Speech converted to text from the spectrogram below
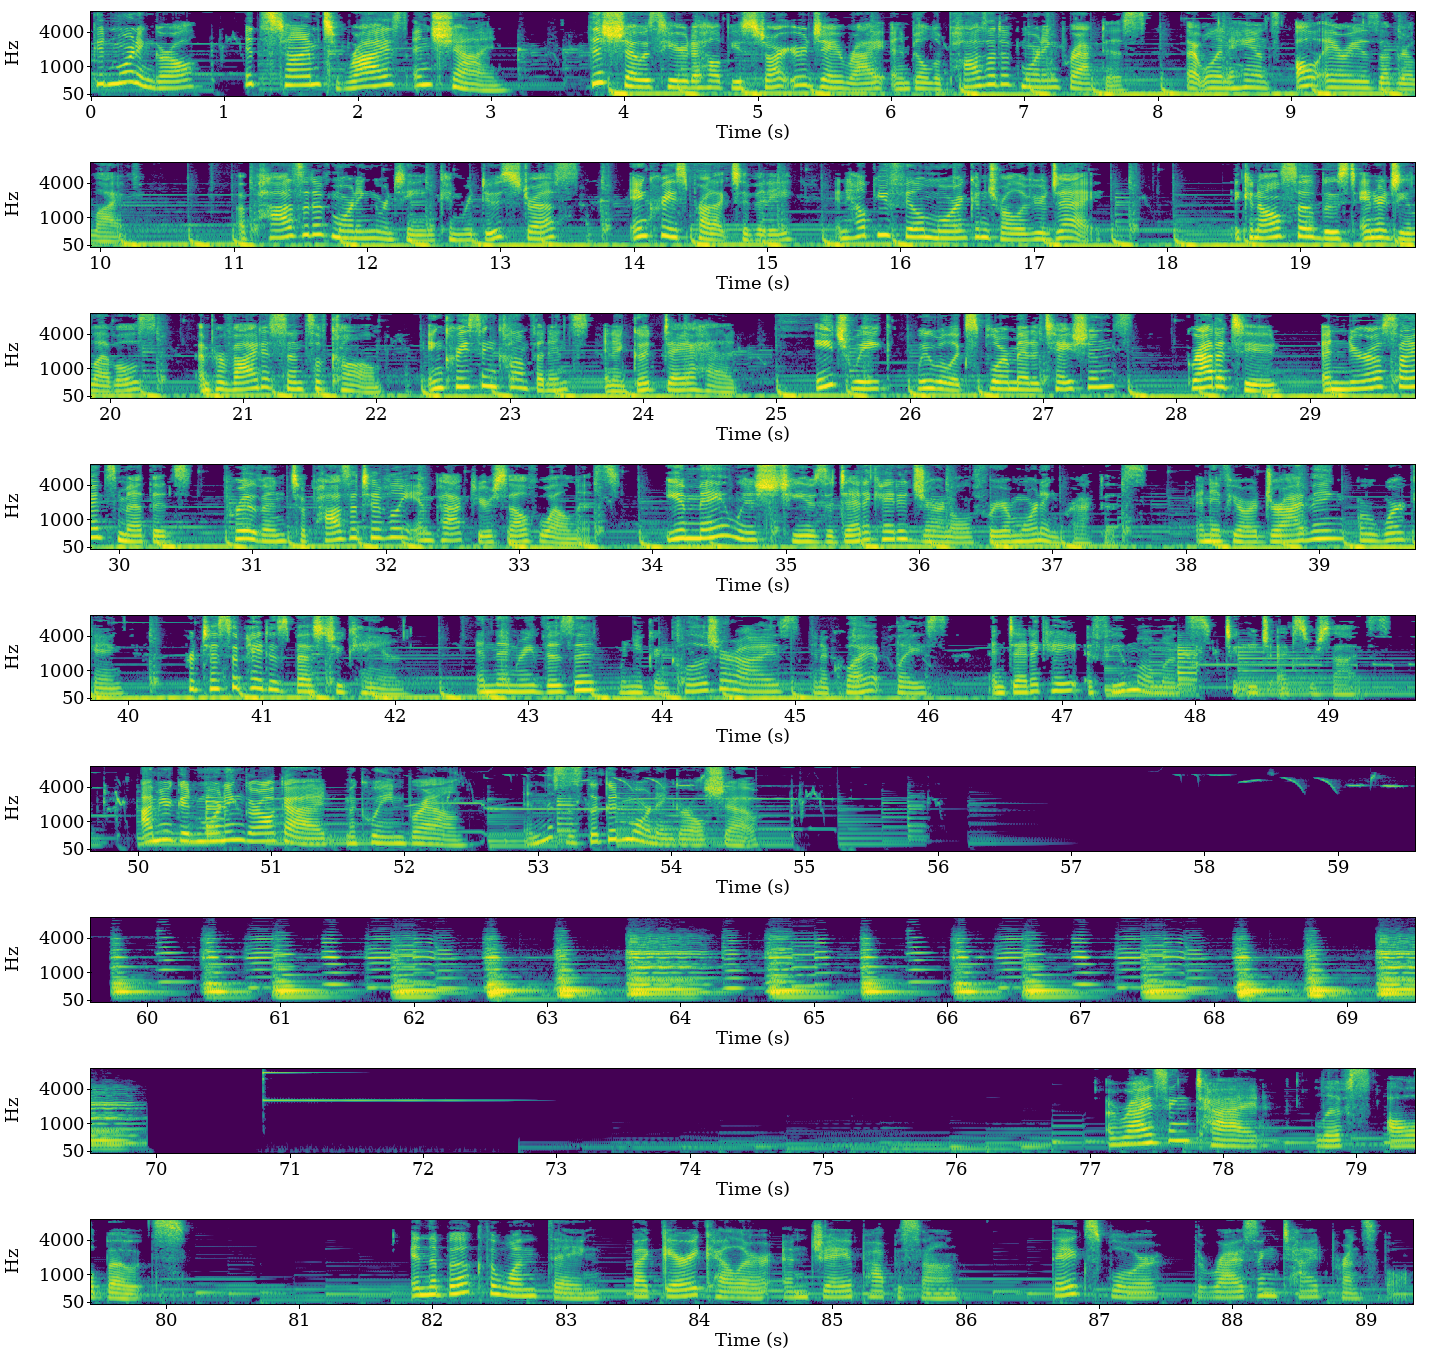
Good morning, girl. It's time to rise and shine. This show is here to help you start your day right and build a positive morning practice that will enhance all areas of your life. A positive morning routine can reduce stress, increase productivity, and help you feel more in control of your day. It can also boost energy levels and provide a sense of calm, increasing confidence in a good day ahead. Each week, we will explore meditations, gratitude, and neuroscience methods proven to positively impact your self wellness. You may wish to use a dedicated journal for your morning practice, and if you are driving or working, participate as best you can, and then revisit when you can close your eyes in a quiet place and dedicate a few moments to each exercise. I'm your Good Morning Girl guide, McQueen Brown, and this is the Good Morning Girl Show. A rising tide lifts all boats. In the book The One Thing by Gary Keller and Jay Papasan, they explore the rising tide principle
